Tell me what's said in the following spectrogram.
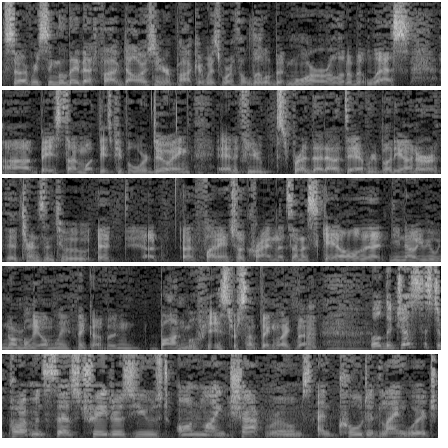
So every single day, that five dollars in your pocket was worth a little bit more or a little bit less, uh, based on what these people were doing. And if you spread that out to everybody on Earth, it turns into a, a, a, financial crime that's on a scale that you know you would normally only think of in Bond movies or something like that. Hmm. Well, the Justice Department says traders used online chat rooms and coded language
